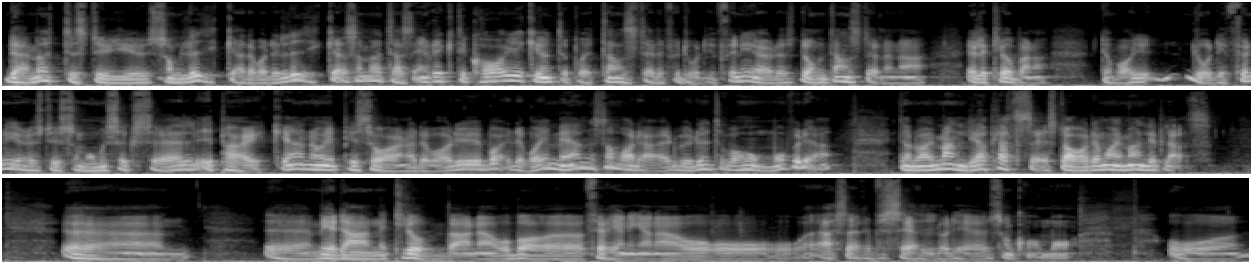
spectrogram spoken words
där möttes det ju som lika, det var det lika som möttes. En riktig karl gick ju inte på ett dansställe för då definierades de dansställena, eller klubbarna, de var ju, då definierades du som homosexuell i parken och i pissoarerna. Det var det ju bara, det var ju män som var där, du behövde inte vara homo för det. Utan det var ju manliga platser, staden var en manlig plats. Uh, uh, medan klubbarna och bara eh, föreningarna och, och, och alltså RFSL och det som kom och, och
